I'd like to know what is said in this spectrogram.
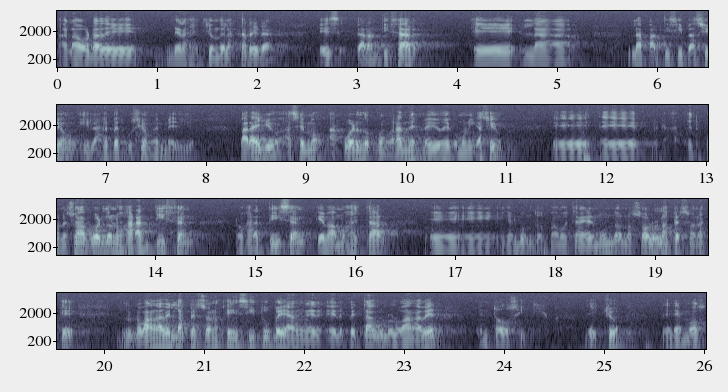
a la hora de la gestión de las carreras es garantizar eh, la, participación y la repercusión en medios. Para ello hacemos acuerdos con grandes medios de comunicación. Eh, eh, con esos acuerdos nos garantizan, nos garantizan que vamos a estar en el mundo. Vamos a estar en el mundo no solo las personas que lo van a ver las personas que in situ vean el, espectáculo, lo van a ver en todo sitio. De hecho, tenemos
